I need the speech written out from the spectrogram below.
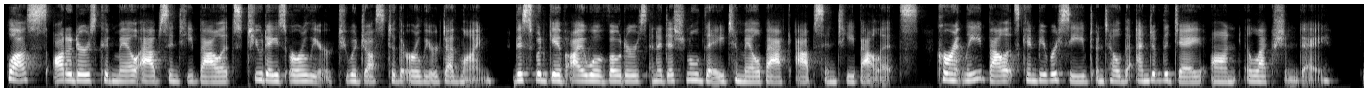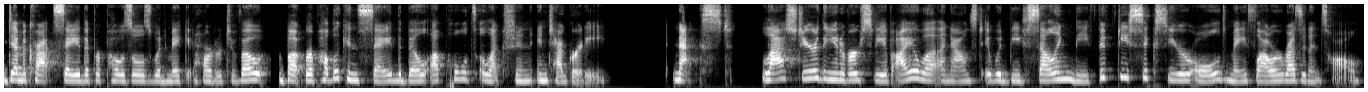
Plus, auditors could mail absentee ballots two days earlier to adjust to the earlier deadline. This would give Iowa voters an additional day to mail back absentee ballots. Currently, ballots can be received until the end of the day on Election Day. Democrats say the proposals would make it harder to vote, but Republicans say the bill upholds election integrity. Next, last year, the University of Iowa announced it would be selling the 56 year old Mayflower Residence Hall.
